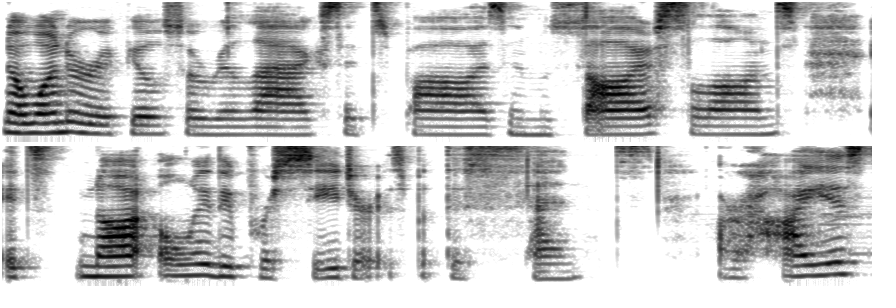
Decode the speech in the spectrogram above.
no wonder it feels so relaxed at spas and massage salons. It's not only the procedures, but the scents. Our highest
